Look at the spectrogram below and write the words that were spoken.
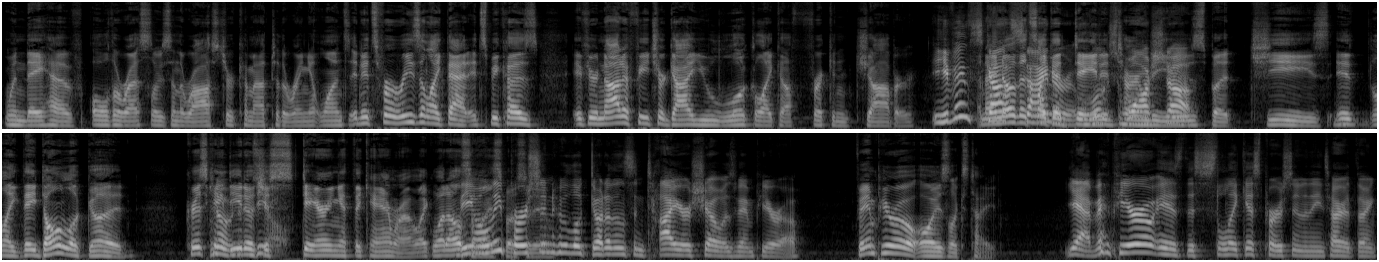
when they have all the wrestlers in the roster come out to the ring at once. And it's for a reason like that. It's because if you're not a feature guy, you look like a freaking jobber. Even Scott And I know that's Steiner like a dated term to washed up. use, but jeez, it like they don't look good. Chris No, Candido's the- just staring at the camera. Like what else? The only person who looked good on this entire show is Vampiro. Vampiro always looks tight. Yeah, Vampiro is the slickest person in the entire thing.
